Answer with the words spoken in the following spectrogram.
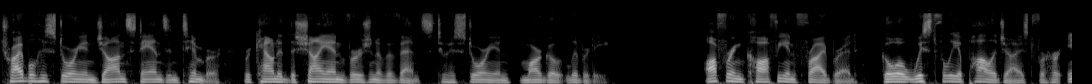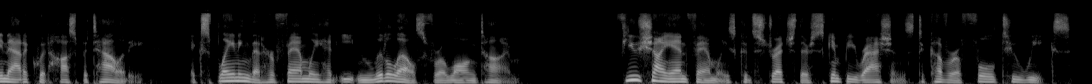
tribal historian John Stands In Timber recounted the Cheyenne version of events to historian Margot Liberty. Offering coffee and fry bread, Goa wistfully apologized for her inadequate hospitality, explaining that her family had eaten little else for a long time. Few Cheyenne families could stretch their skimpy rations to cover a full two weeks.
